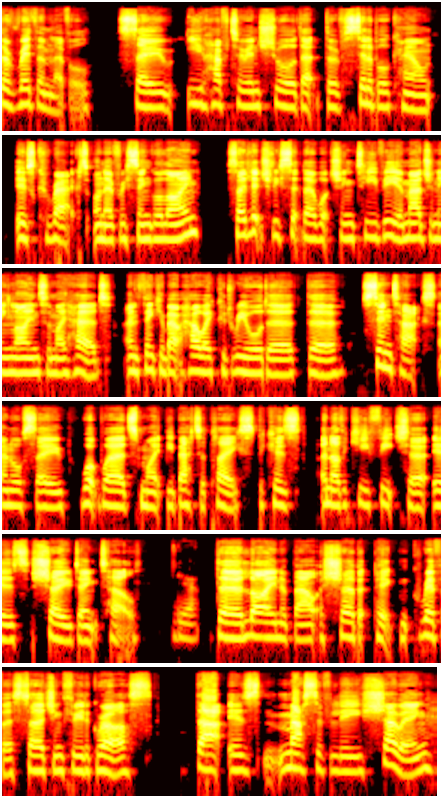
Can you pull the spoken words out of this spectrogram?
the rhythm level. So you have to ensure that the syllable count is correct on every single line. So I'd literally sit there watching TV, imagining lines in my head and thinking about how I could reorder the syntax and also what words might be better placed because another key feature is show, don't tell. Yeah. The line about a sherbet pink river surging through the grass, that is massively showing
